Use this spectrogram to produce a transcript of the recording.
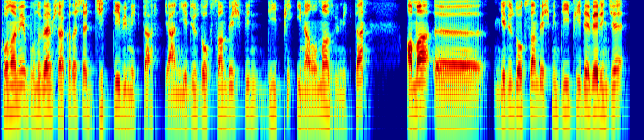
Konami bunu vermiş arkadaşlar ciddi bir miktar. Yani 795 bin DP inanılmaz bir miktar. Ama e, 795 bin DP de verince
